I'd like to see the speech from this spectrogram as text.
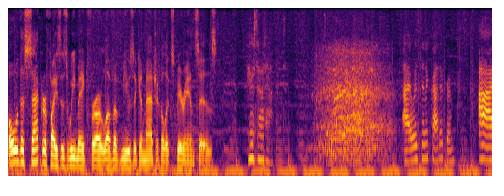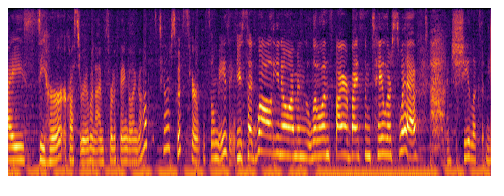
Oh, the sacrifices we make for our love of music and magical experiences. Here's how it happened. I was in a crowded room. I see her across the room and I'm sort of fangirling, oh, there's Taylor Swift's here. That's so amazing. You said, well, you know, I'm a little inspired by some Taylor Swift. And she looks at me.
